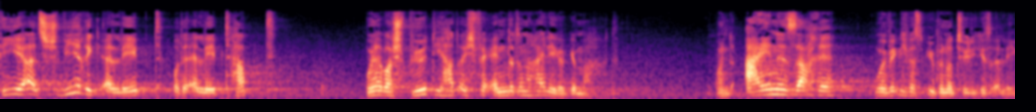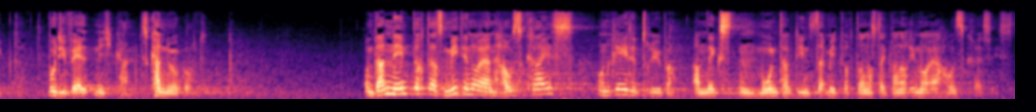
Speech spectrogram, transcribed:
die ihr als schwierig erlebt oder erlebt habt, wo ihr aber spürt, die hat euch verändert und heiliger gemacht. Und eine Sache, wo ihr wirklich was Übernatürliches erlebt habt, wo die Welt nicht kann. Es kann nur Gott. Und dann nehmt doch das mit in euren Hauskreis und redet drüber am nächsten Montag, Dienstag, Mittwoch, Donnerstag, wann auch immer euer Hauskreis ist.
